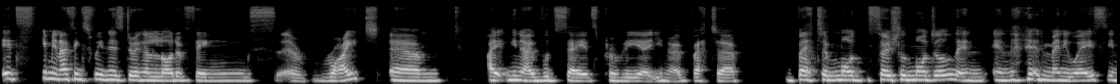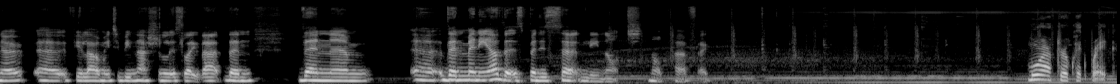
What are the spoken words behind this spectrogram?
it's i mean i think sweden is doing a lot of things uh, right um i you know i would say it's probably a you know a better better mod social model in in in many ways you know uh, if you allow me to be nationalist like that then then um uh, than many others, but it's certainly not not perfect. More after a quick break.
